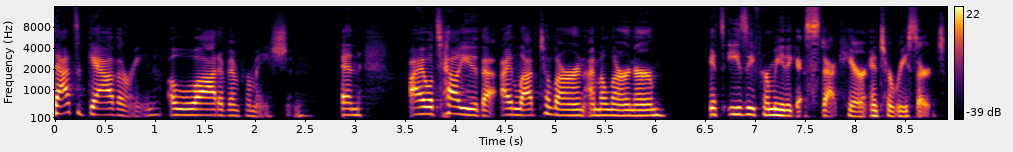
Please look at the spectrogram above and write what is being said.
That's gathering a lot of information. And I will tell you that I love to learn. I'm a learner it's easy for me to get stuck here into research.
